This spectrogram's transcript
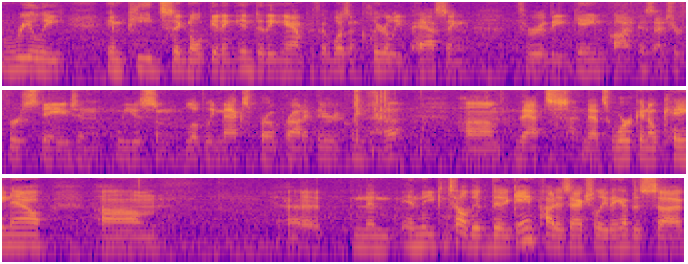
really impede signal getting into the amp if it wasn't clearly passing through the gain pot because that's your first stage and we use some lovely Max Pro product there to clean that up. Um, that's that's working okay now. Um, uh, and then and then you can tell the the gain pot is actually they have this uh,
